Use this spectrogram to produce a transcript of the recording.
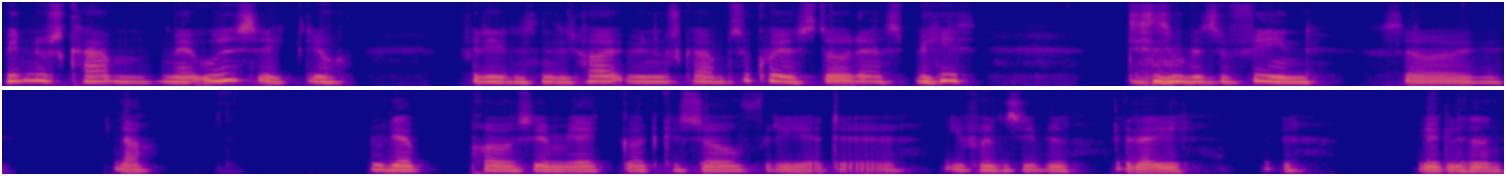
vindueskarmen med udsigt jo. Fordi det er sådan lidt høj vindueskarm. Så kunne jeg stå der og spise. Det er simpelthen så fint. Så øh, nå. Nu vil jeg prøve at se, om jeg ikke godt kan sove, fordi at øh, i princippet, eller i øh, virkeligheden,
